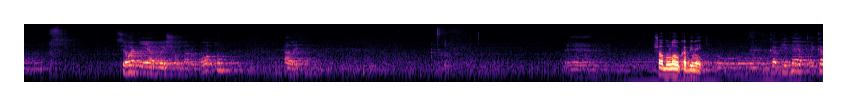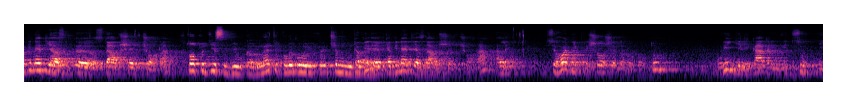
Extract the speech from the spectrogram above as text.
Е, Сьогодні я вийшов на роботу, але е, Що було в кабінеті? Кабінет, кабінет я е, здав ще вчора. Хто тоді сидів у кабінеті, коли були відчинені двері? е, Кабінет я здав ще вчора, але сьогодні, прийшовши на роботу, у відділі кадрів відсутні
